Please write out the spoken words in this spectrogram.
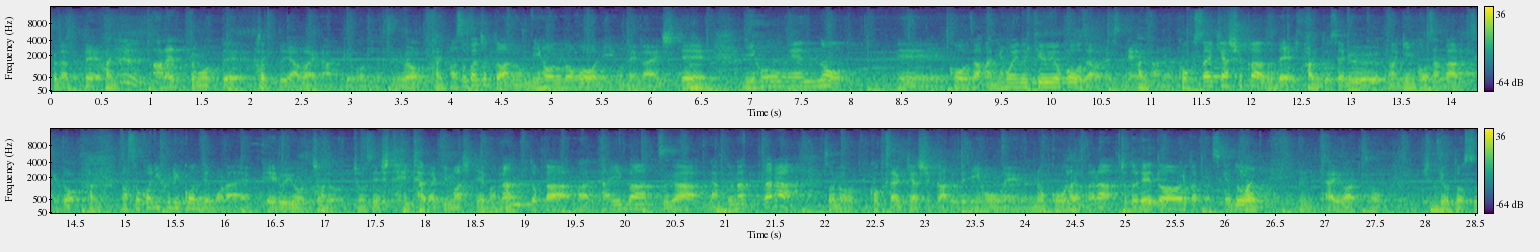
少なくて、あれ？と思ってちょっとやばいなって思うんですけど、まあ、そこはちょっとあの日本の方にお願いして、うん、日本円のえー、口座あ日本円の給与口座はですね、はい、あの国際キャッシュカードで引き落とせる、はい、まあ、銀行さんがあるんですけど、はい、まあ、そこに振り込んでもらえるようにちょっと調整していただきまして、まあ、なんとか、まあ、タイバーツがなくなったらその国際キャッシュカードで日本円の口座からちょっとレートは悪かったんですけど、うん、タイバーツを引き落とす、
